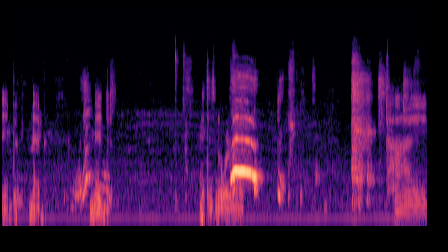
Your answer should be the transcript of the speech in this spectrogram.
et, mib, mid, it is no word, tie,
